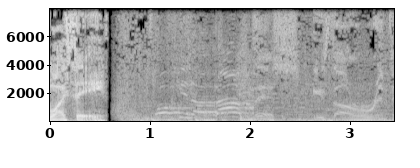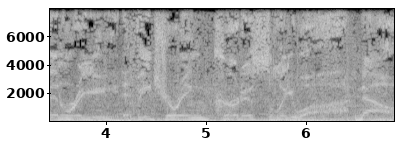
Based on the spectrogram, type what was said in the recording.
NYC. This is the Rip and Read featuring Curtis Sliwa. Now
